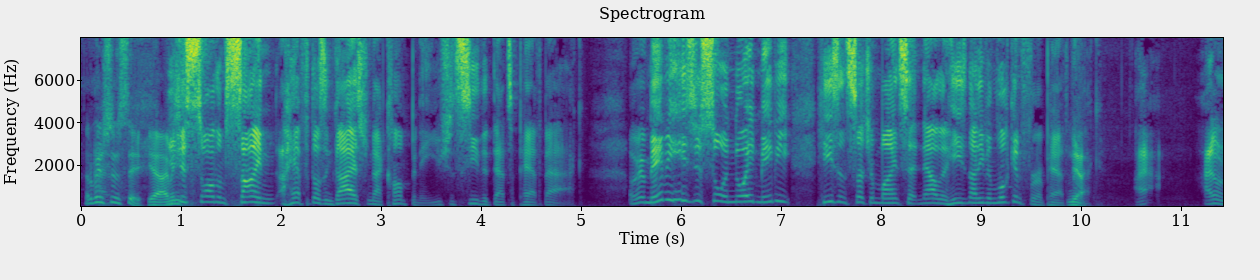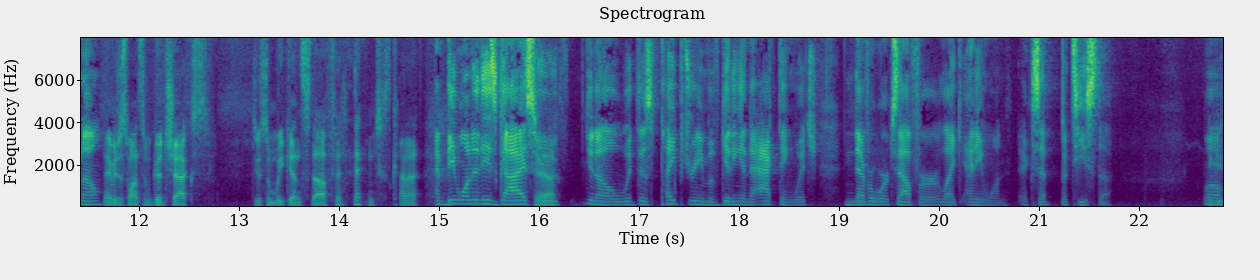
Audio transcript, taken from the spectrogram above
it'll be interesting to see. Yeah, I you mean, just saw them sign a half a dozen guys from that company. You should see that that's a path back. I mean, maybe he's just so annoyed. Maybe he's in such a mindset now that he's not even looking for a path Yeah. back. I I don't know. maybe just want some good checks, do some weekend stuff, and just kind of and be one of these guys who Yeah. you know with this pipe dream of getting into acting which never works out for like anyone except batista Well,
